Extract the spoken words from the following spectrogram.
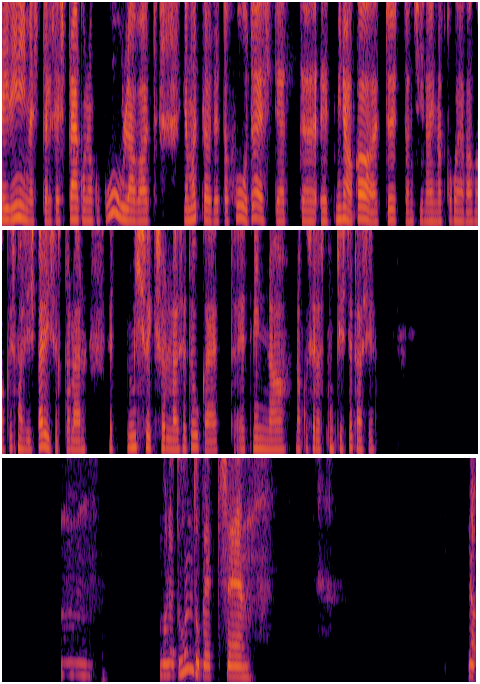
neil inimestel, kes praegu nagu kuulavad ja mõtlevad, et ohoo, tõesti, et, et mina ka, et töötan siin ainult kogu aeg, aga kes ma siis päriselt olen, et mis võiks olla see tõuge, et, et minna nagu sellest punktist edasi mm.? Mulle tundub, et see no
